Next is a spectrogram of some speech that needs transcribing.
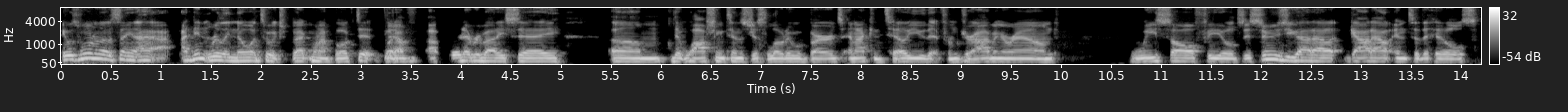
it was one of those things. I I didn't really know what to expect when I booked it, but yeah. I've, I've heard everybody say um, that Washington's just loaded with birds. And I can tell you that from driving around, we saw fields. As soon as you got out, got out into the hills,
